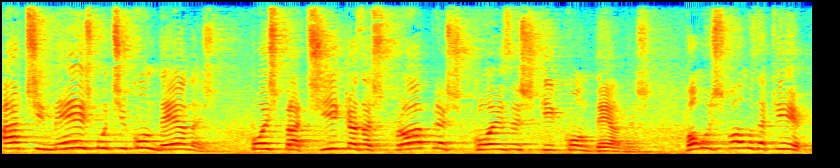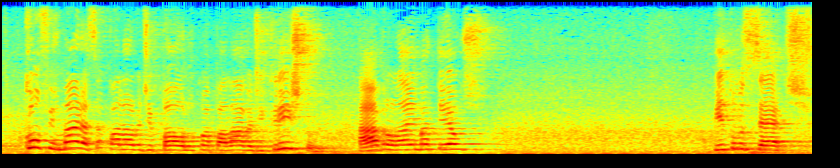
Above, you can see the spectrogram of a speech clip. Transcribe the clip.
a ti mesmo te condenas, pois praticas as próprias coisas que condenas. Vamos, vamos aqui confirmar essa palavra de Paulo com a palavra de Cristo? Abram lá em Mateus, capítulo 7.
